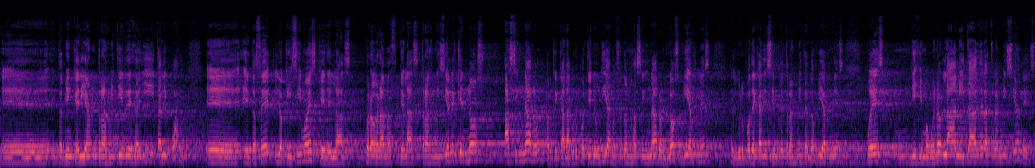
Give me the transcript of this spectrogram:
eh, también querían transmitir desde allí tal y cual. Eh, entonces, lo que hicimos es que de las programas, de las transmisiones que nos asignaron, porque cada grupo tiene un día, nosotros nos asignaron los viernes, el grupo de Cádiz siempre transmite los viernes, pues dijimos, bueno, la mitad de las transmisiones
